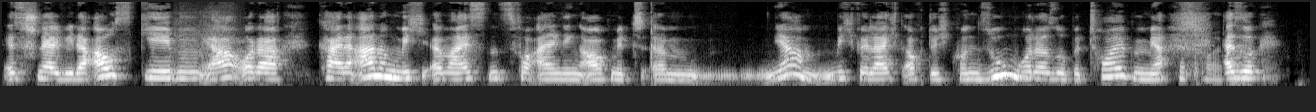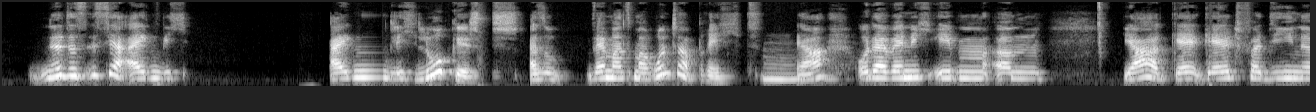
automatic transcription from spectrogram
es schnell wieder ausgeben, ja, oder keine Ahnung, mich äh, meistens vor allen Dingen auch mit, ähm, ja, mich vielleicht auch durch Konsum oder so betäuben, ja. Betäubend. Also, ne, das ist ja eigentlich eigentlich logisch. Also, wenn man es mal runterbricht, Mhm. ja, oder wenn ich eben ähm, ja, Gel Geld verdiene,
